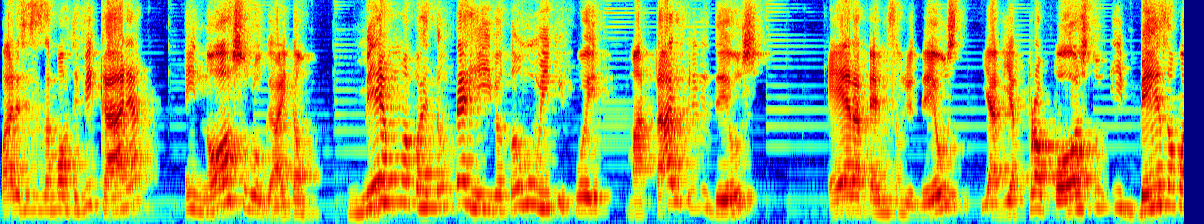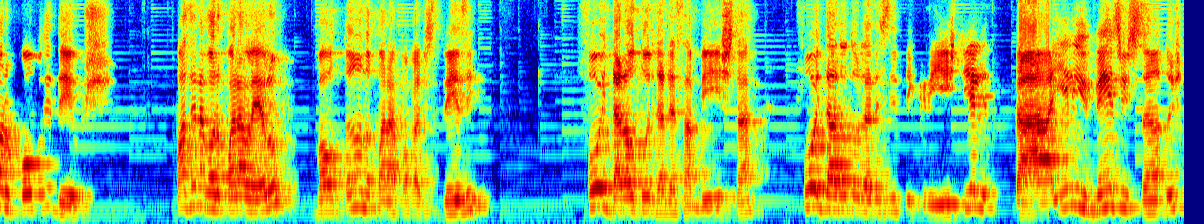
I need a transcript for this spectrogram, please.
parecesse essa morte vicária em nosso lugar. Então, mesmo uma coisa tão terrível, tão ruim que foi matar o Filho de Deus, era a permissão de Deus e havia propósito e bênção para o povo de Deus. Fazendo agora o paralelo, voltando para Apocalipse 13, foi dada a autoridade dessa besta, foi dada a autoridade desse anticristo, e ele tá, e ele vence os santos,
